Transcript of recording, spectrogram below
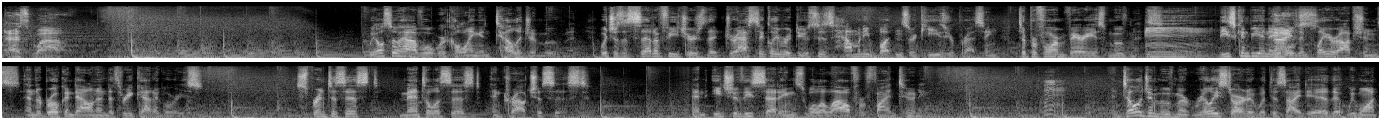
That's wild. We also have what we're calling intelligent movement, which is a set of features that drastically reduces how many buttons or keys you're pressing to perform various movements. Mm. These can be enabled nice. in player options, and they're broken down into three categories. Sprint assist, mantle assist, and crouch assist. And each of these settings will allow for fine tuning. Hmm. Intelligent movement really started with this idea that we want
